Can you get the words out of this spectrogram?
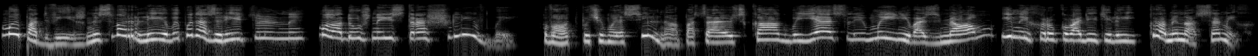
Мы подвижны, сварливы, подозрительны, малодушны и страшливы. Вот почему я сильно опасаюсь, как бы, если мы не возьмем иных руководителей, кроме нас самих.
